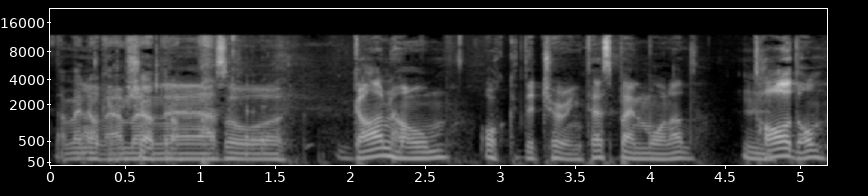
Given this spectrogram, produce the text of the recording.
Ja, men ja, okej, nej, men eh, alltså, Gone Home och The Turing-test på en månad. Mm. Ta dem,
